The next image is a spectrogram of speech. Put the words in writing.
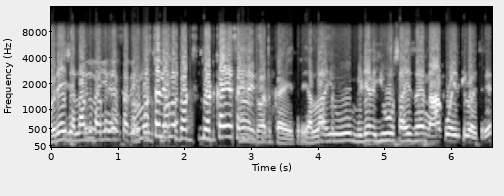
ಎವರೇಜ್ ಎಲ್ಲಾರ್ದು ಬಂದ್ರೆ ಆಲ್ಮೋಸ್ಟ್ ಅಲ್ಲಿ ಎಲ್ಲ ದೊಡ್ಡ ದೊಡ್ಡ ಕಾಯಿ ಸೈಜ್ ಐತಿ ದೊಡ್ಡ ಕಾಯಿ ಐತ್ರಿ. ಎಲ್ಲಾ ಇವು ಮೀಡಿಯಂ ಇವು ಸೈಜ್ ನಾಲ್ಕು ಐದ್ ಕಿಲೋ ಐತ್ರಿ.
